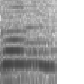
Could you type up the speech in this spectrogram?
con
